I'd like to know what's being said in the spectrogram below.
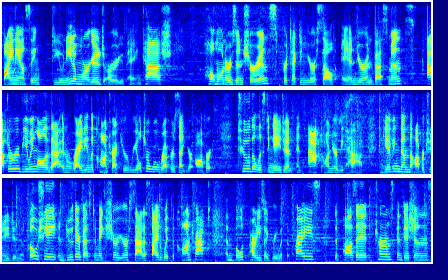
Financing, do you need a mortgage or are you paying cash? Homeowner's insurance, protecting yourself and your investments. After reviewing all of that and writing the contract, your realtor will represent your offer to the listing agent and act on your behalf giving them the opportunity to negotiate and do their best to make sure you're satisfied with the contract and both parties agree with the price, deposit, terms, conditions,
